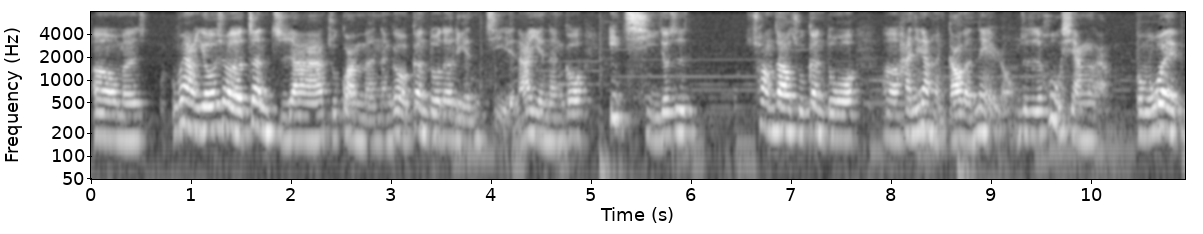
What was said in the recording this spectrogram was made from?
呃，我们非常优秀的正职啊主管们能够有更多的连接，然后也能够一起就是创造出更多呃含金量很高的内容，就是互相啦，我们为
